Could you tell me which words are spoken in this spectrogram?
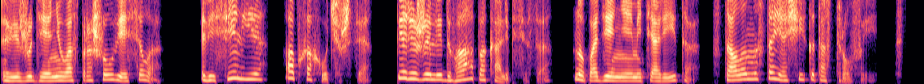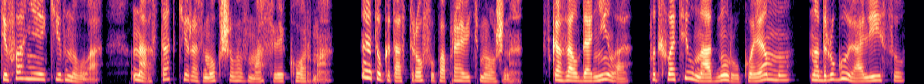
Вижу, день у вас прошел весело. Веселье обхохочешься. Пережили два апокалипсиса, но падение метеорита стало настоящей катастрофой. Стефания кивнула на остатки размокшего в масле корма. «Эту катастрофу поправить можно», — сказал Данила, подхватил на одну руку Эмму, на другую Алису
